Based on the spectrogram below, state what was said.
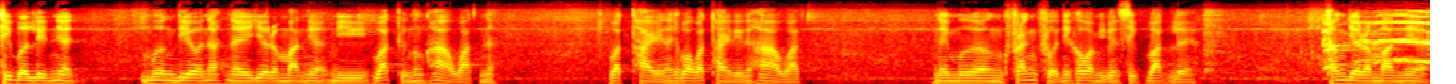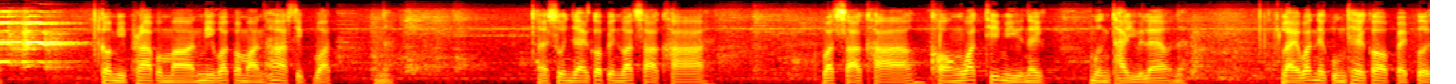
ที่เบอร์ลินเนี่ย เมืองเดียวนะในเยอรมันเนี่ยมีวัดถึงตั้งห้าวัดนะวัดไทยนะเฉพาะวัดไทยนี่ห้าวัด ในเมืองแฟรงก์เฟิร์ตนี่เขาว่ามีเป็นสิบวัดเลย ทั้งเยอรมันเนี่ยก็มีพระประมาณมีวัดประมาณห้าสิบวัดนะส่วนใหญ่ก็เป็นวัดสาขา วัดสาขาของวัดที่มีอยู่ในเมืองไทยอยู่แล้วนะหลายวัดในกรุงเทพก็ไปเปิด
